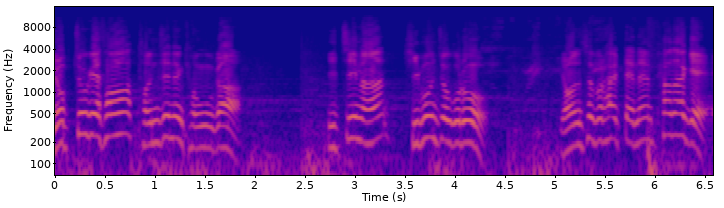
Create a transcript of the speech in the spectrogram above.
옆쪽에서 던지는 경우가 있지만 기본적으로 연습을 할 때는 편하게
